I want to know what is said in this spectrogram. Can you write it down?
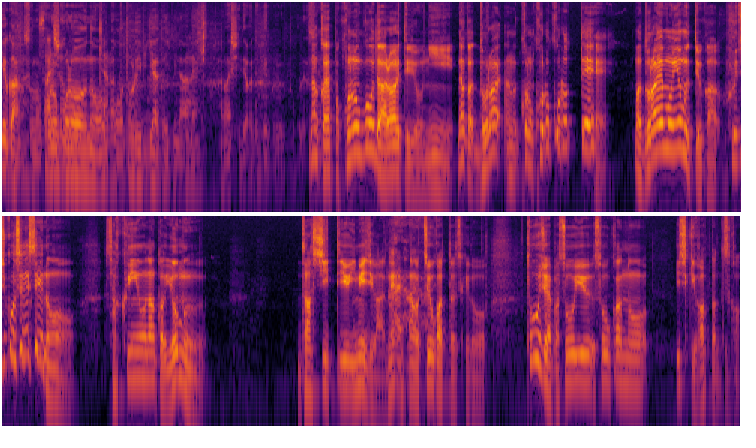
よくあのそのコロコロのこうトリビア的なね話では出てくるところです、なんかやっぱこの号で現れてるようになんかドラあのこのコロコロって、まあ、ドラえもん読むっていうか藤子先生の作品をなんか読む雑誌っていうイメージがね、はいはいはい。なんか強かったですけど当時はやっぱそういう創刊の意識があったんですか？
